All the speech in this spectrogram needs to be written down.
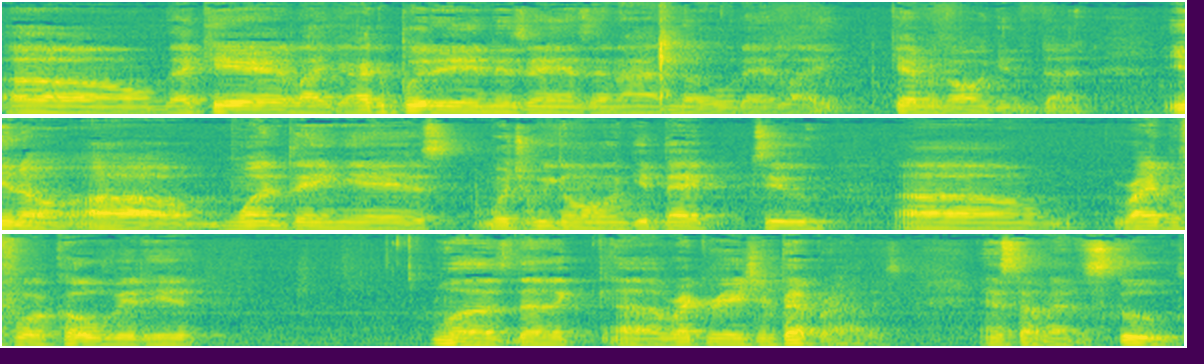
um, that care. Like I could put it in his hands, and I know that like Kevin gonna get it done. You know, um, one thing is which we gonna get back to um, right before COVID hit was the uh, recreation pep rallies and stuff at the schools.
